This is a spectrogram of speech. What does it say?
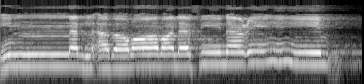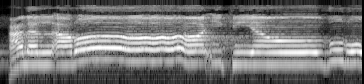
ان الابرار لفي نعيم على الارائك ينظرون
